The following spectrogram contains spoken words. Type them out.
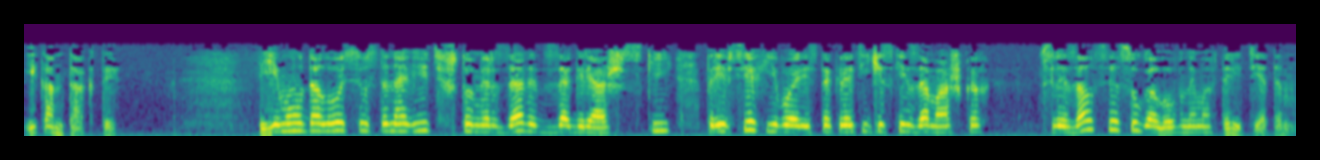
и контакты. Ему удалось установить, что мерзавец Загряжский при всех его аристократических замашках связался с уголовным авторитетом.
